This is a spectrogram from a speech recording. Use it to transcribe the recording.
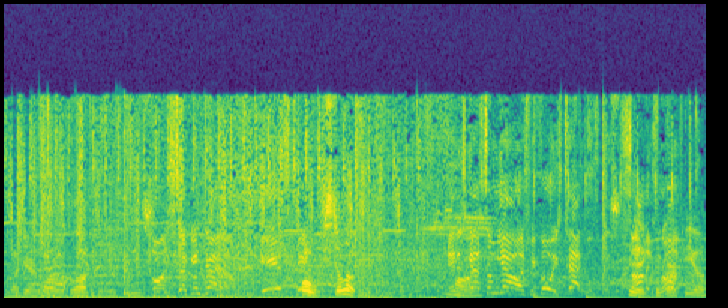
Come on, Darren Waller, block the knee, please. On second down, Oh, still up. and he's on. got some yards before he's tackled. Hit quick run. RPO.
